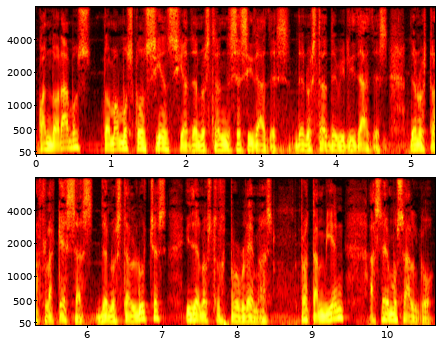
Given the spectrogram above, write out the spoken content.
Cuando oramos, tomamos conciencia de nuestras necesidades, de nuestras debilidades, de nuestras flaquezas, de nuestras luchas y de nuestros problemas. Pero también hacemos algo,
